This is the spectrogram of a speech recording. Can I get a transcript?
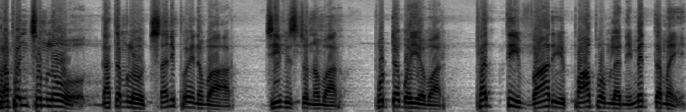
ప్రపంచంలో గతంలో చనిపోయిన వారు జీవిస్తున్న వారు పుట్టబోయేవారు ప్రతి వారి పాపముల నిమిత్తమై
